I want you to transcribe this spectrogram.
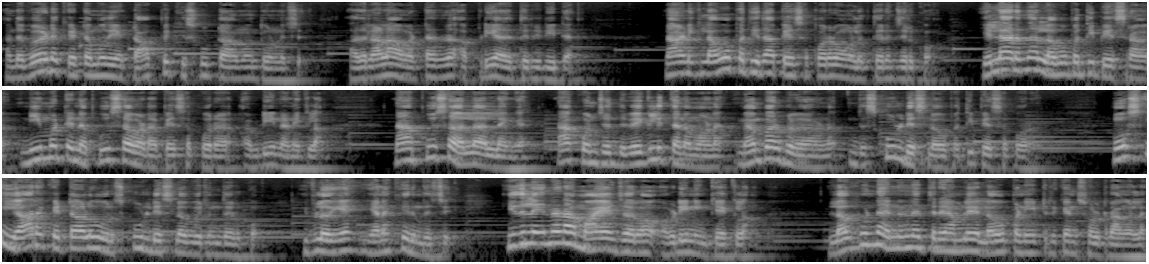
அந்த வேர்டை கேட்டபோது என் டாப்பிக்கு சூட் ஆகும்னு தோணுச்சு. அதனால் அவன்கிட்ட அப்படியே அதை திருடிட்டேன். நான் அன்றைக்கி லவ்வை பற்றி தான் பேச போகிறேன் உங்களுக்கு தெரிஞ்சிருக்கும். எல்லோரும் தான் லவ்வை பற்றி பேசுகிறாங்க நீ மட்டும் என்ன புதுசாக வாடா பேச போகிற அப்படின்னு நினைக்கலாம். நான் புதுசாக இல்லைங்க. நான் கொஞ்சம் இந்த வெகுளித்தனமான மெம்பரபிளான இந்த ஸ்கூல் டேஸ் லவ் பற்றி பேச போகிறேன் மோஸ்ட்லி யாரை கேட்டாலும் ஒரு ஸ்கூல் டேஸில் இருந்திருக்கும். இவ்வளோ ஏன் எனக்கு இருந்துச்சு? இதில் என்னடா மாயாஜாலம் அப்படின்னு நீங்கள் கேட்கலாம். லவ்னா என்னென்னு தெரியாமலே லவ் பண்ணிகிட்டு இருக்கேன்னு சொல்கிறாங்கல்ல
